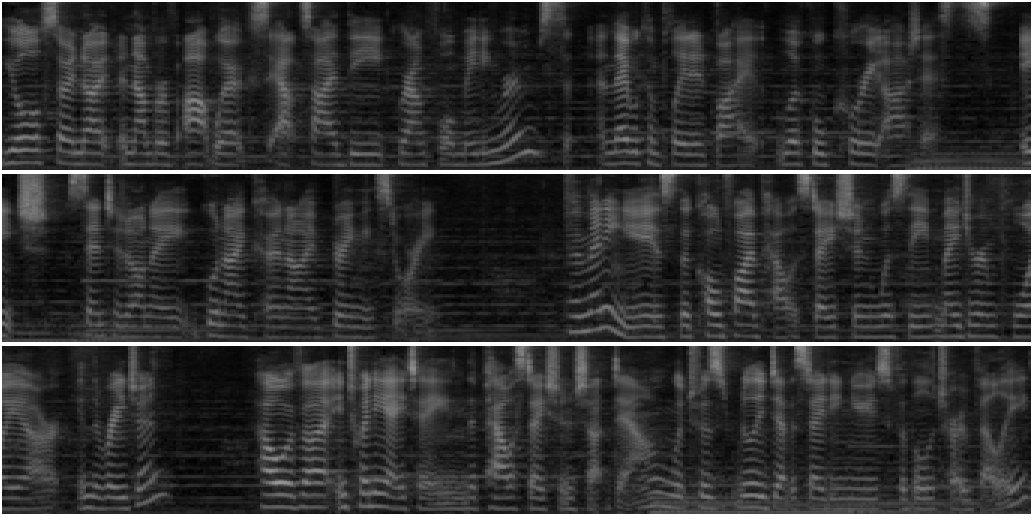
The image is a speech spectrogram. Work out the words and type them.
You'll also note a number of artworks outside the ground floor meeting rooms and they were completed by local Koori artists, each centred on a Gunai Kurnai dreaming story. For many years, the coal-fired power station was the major employer in the region However, in 2018, the power station shut down, which was really devastating news for the Latrobe Valley.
